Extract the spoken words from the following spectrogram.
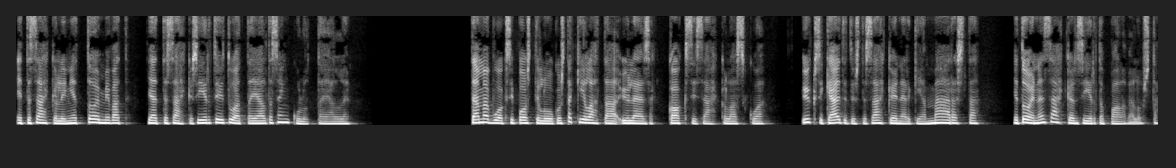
että sähkölinjat toimivat ja että sähkö siirtyy tuottajalta sen kuluttajalle. Tämän vuoksi postiluukusta kilahtaa yleensä kaksi sähkölaskua, yksi käytetystä sähköenergian määrästä ja toinen sähkön siirtopalvelusta.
